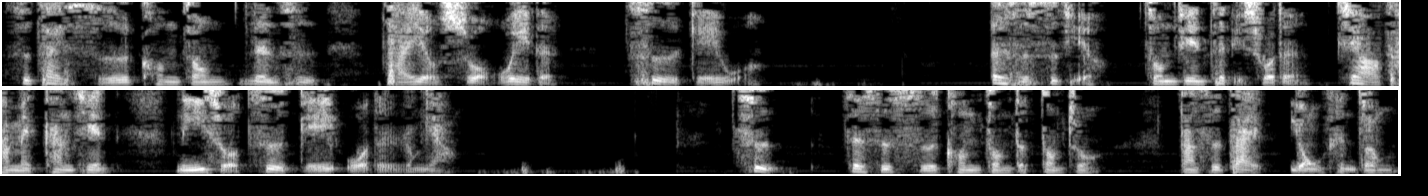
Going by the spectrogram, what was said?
是在时空中认识，才有所谓的赐给我。二十四节。”中间这里说的，叫他们看见你所赐给我的荣耀。是，这是时空中的动作，但是在永恒中，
